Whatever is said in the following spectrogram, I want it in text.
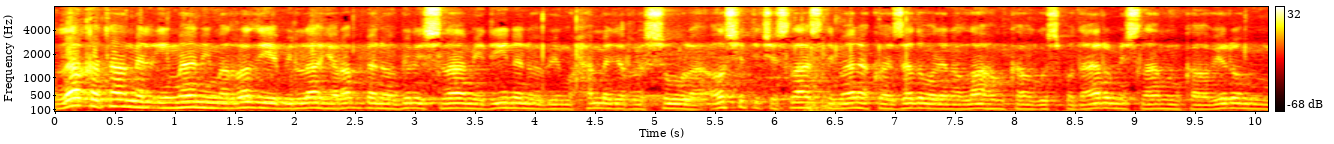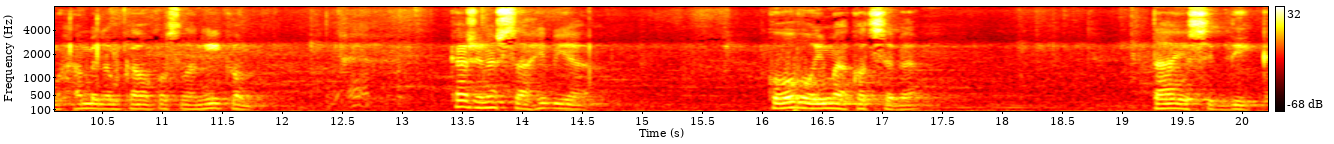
ذاق طعم الإيمان من رضي بالله ربنا وبالإسلام دينا وبمحمد الرسول osjetit će slast imana koja je zadovoljen Allahom kao gospodarom, Islamom kao vjerom i Muhammedom kao poslanikom. Kaže naš sahibija, ko ovo ima kod sebe, taj je siddik.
